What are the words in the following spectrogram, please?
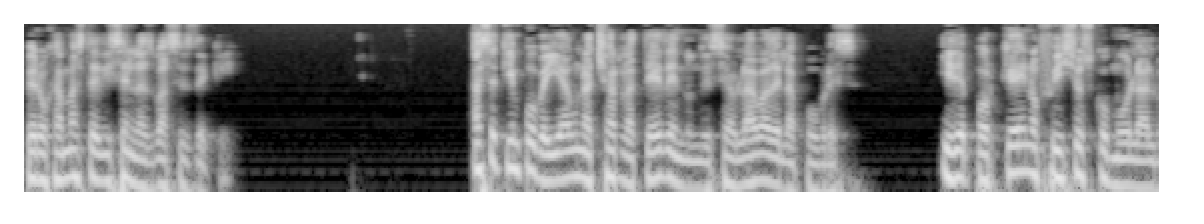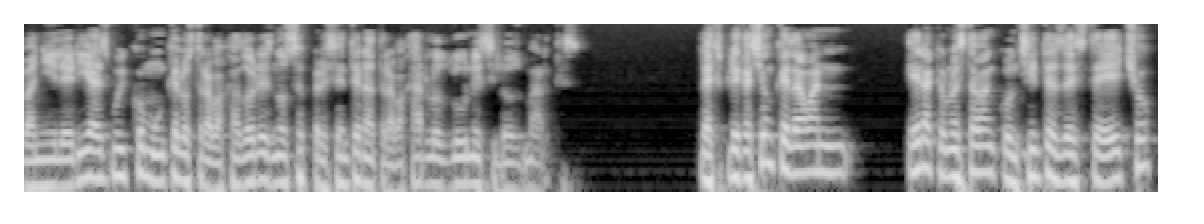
pero jamás te dicen las bases de qué. Hace tiempo veía una charla TED en donde se hablaba de la pobreza y de por qué en oficios como la albañilería es muy común que los trabajadores no se presenten a trabajar los lunes y los martes. La explicación que daban era que no estaban conscientes de este hecho,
